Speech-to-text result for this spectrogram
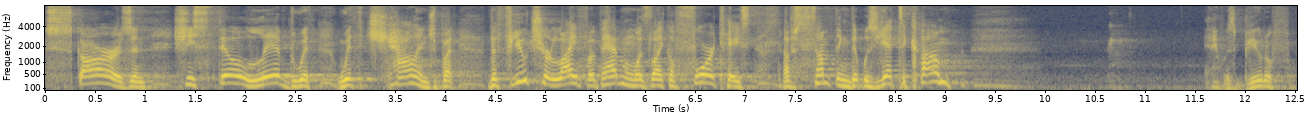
scars and she still lived with, with challenge, but the future life of heaven was like a foretaste of something that was yet to come. And it was beautiful.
